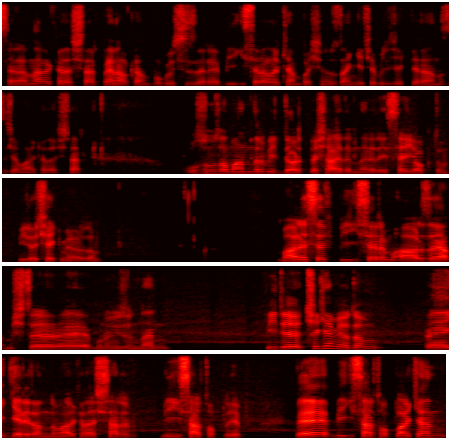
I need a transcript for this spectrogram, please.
Selamlar arkadaşlar. Ben Alkan. Bugün sizlere bilgisayar alırken başınızdan geçebilecekleri anlatacağım arkadaşlar. Uzun zamandır bir 4-5 aydır neredeyse yoktum. Video çekmiyordum. Maalesef bilgisayarım arıza yapmıştı ve bunun yüzünden video çekemiyordum ve geri döndüm arkadaşlar bilgisayar toplayıp. Ve bilgisayar toplarken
